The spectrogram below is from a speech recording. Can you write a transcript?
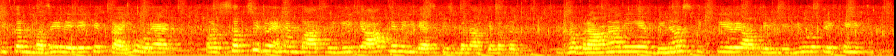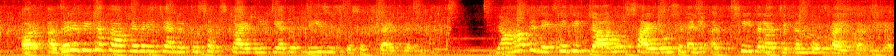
चिकन मज़े ले लेके फ्राई हो रहा है। और सबसे जो अहम बात वो ये कि आपने मेरी रेसिपीज़ बनाते वक्त घबराना नहीं है, बिना स्किप किए हुए आप मेरी वीडियोस देखें। और अगर अभी तक आपने मेरे चैनल को सब्सक्राइब नहीं किया तो प्लीज़ उसको सब्सक्राइब करें। यहाँ पे देखें जी चारों साइडों से मैंने अच्छी तरह चिकन को फ्राई कर लिया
